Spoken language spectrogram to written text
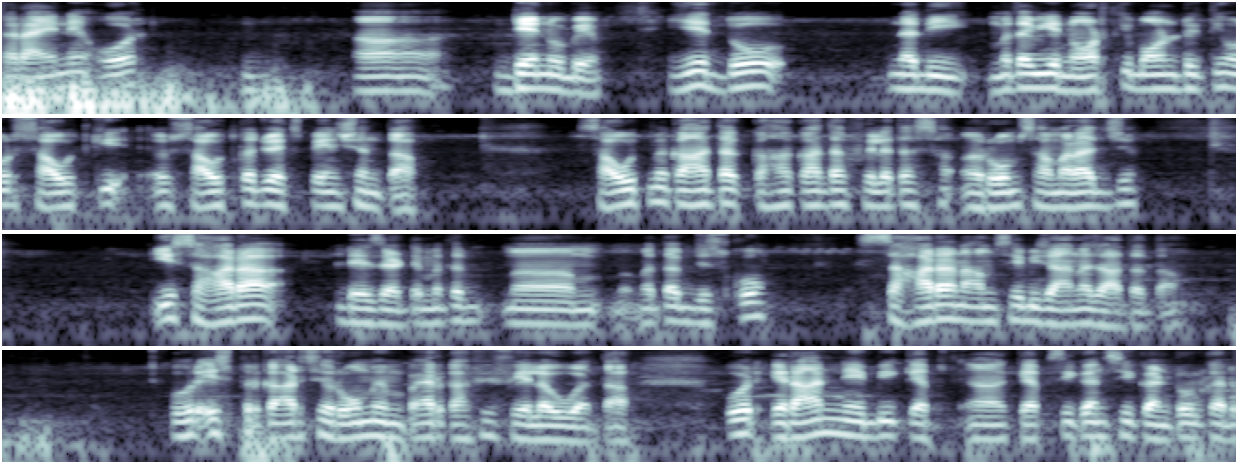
रायने और डेनोबे। ये दो नदी मतलब ये नॉर्थ की बाउंड्री थी और साउथ की, साउथ का जो एक्सपेंशन था। साउथ में कहाँ तक, कहाँ कहाँ तक फैला था रोम साम्राज्य, ये सहारा डेजर्ट है। मतलब मतलब जिसको सहारा नाम से भी जाना जाता था। और इस प्रकार से रोम एम्पायर काफ़ी फैला हुआ था। और ईरान ने भी कैप कैप्सिकन सी कंट्रोल कर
